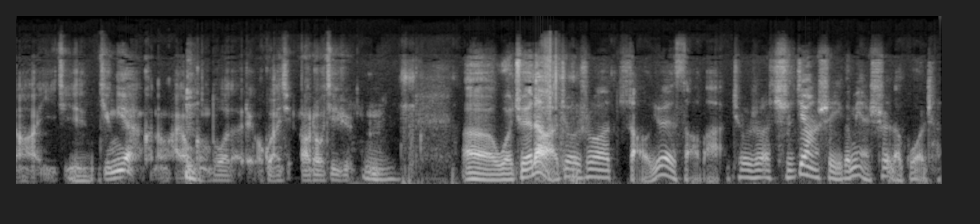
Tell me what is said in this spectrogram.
啊，以及经验，可能还有更多的这个关系。老周继续，嗯。呃，我觉得就是说找月嫂吧，就是说实际上是一个面试的过程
